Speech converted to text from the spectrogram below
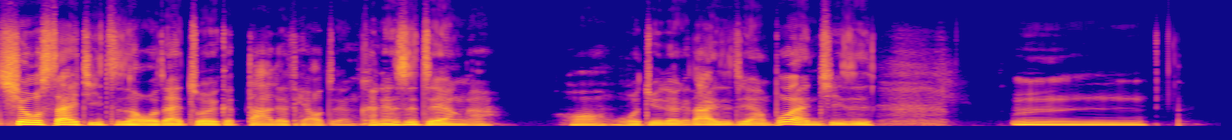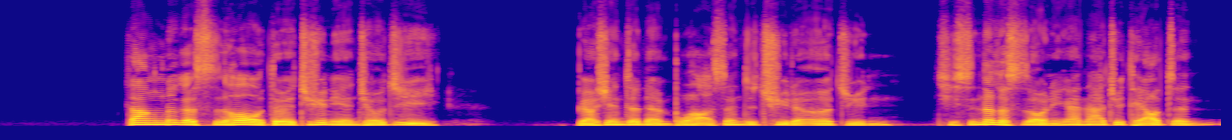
休赛季之后，我再做一个大的调整，可能是这样啊。哦，我觉得大概是这样。不然，其实，嗯，当那个时候，对去年球季表现真的很不好，甚至去了二军。其实那个时候，你看他去调整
